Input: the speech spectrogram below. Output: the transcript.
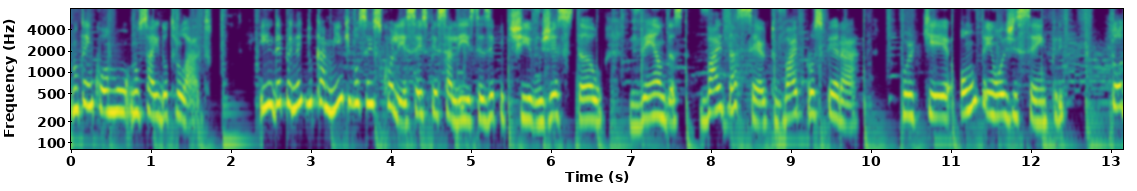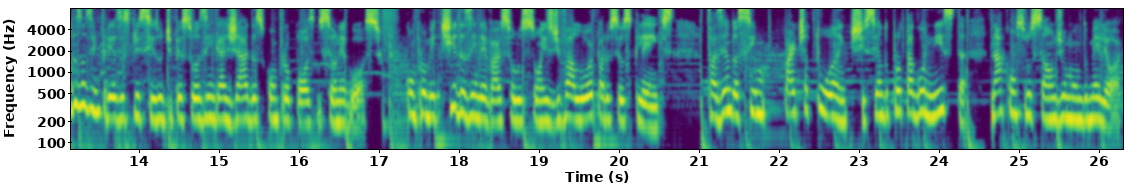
não tem como não sair do outro lado. Independente do caminho que você escolher, ser especialista, executivo, gestão, vendas, vai dar certo, vai prosperar. Porque ontem, hoje e sempre, todas as empresas precisam de pessoas engajadas com o propósito do seu negócio, comprometidas em levar soluções de valor para os seus clientes, fazendo assim parte atuante, sendo protagonista na construção de um mundo melhor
